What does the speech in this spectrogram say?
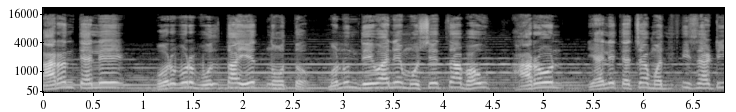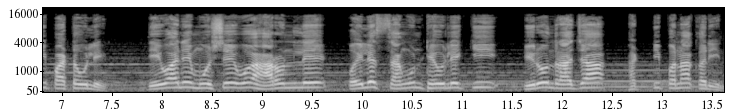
कारण त्याले बरोबर बोलता येत नव्हतं. म्हणून देवाने मोशेचा भाऊ हारोन याले त्याच्या मदतीसाठी पाठवले. देवाने मोशे व हारोनले पहिलेच सांगून ठेवले की फिरोन राजा हट्टीपणा करीन.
